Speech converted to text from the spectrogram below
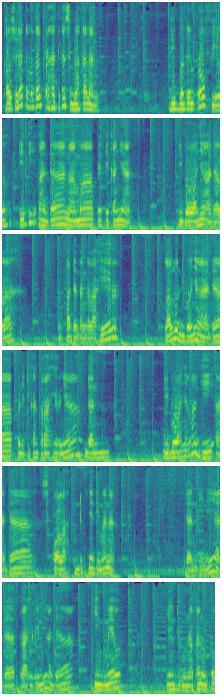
kalau sudah teman-teman perhatikan sebelah kanan. Di bagian profil ini ada nama PTK nya di bawahnya adalah tempat dan tanggal lahir lalu di bawahnya ada pendidikan terakhirnya dan di bawahnya lagi ada sekolah induknya di mana. Dan ini ada terakhir ini ada email yang digunakan untuk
